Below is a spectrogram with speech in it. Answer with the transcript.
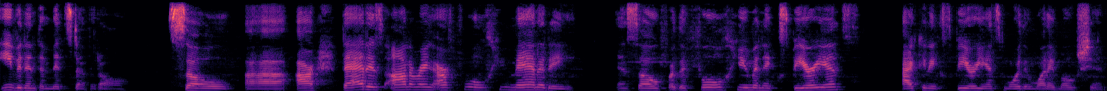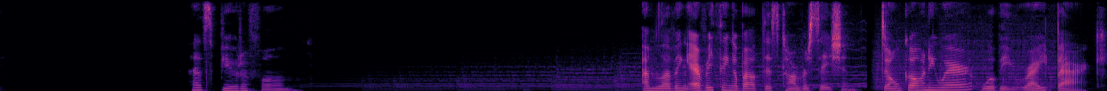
even in the midst of it all. So, uh, our that is honoring our full humanity. And so, for the full human experience, I can experience more than one emotion. That's beautiful. I'm loving everything about this conversation. Don't go anywhere. We'll be right back.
